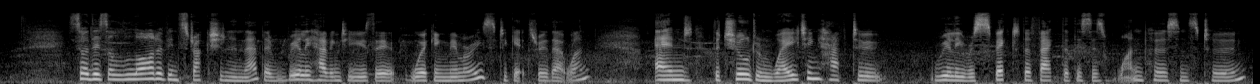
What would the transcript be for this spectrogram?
So there's a lot of instruction in that. They're really having to use their working memories to get through that one. And the children waiting have to really respect the fact that this is one person's turn.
